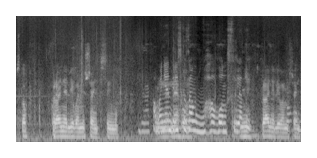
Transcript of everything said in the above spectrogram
Стоп. Крайня ліва мішень сильно. А мені Андрій не сказав в гонг стріляти. Ні, крайня ліва мішень.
